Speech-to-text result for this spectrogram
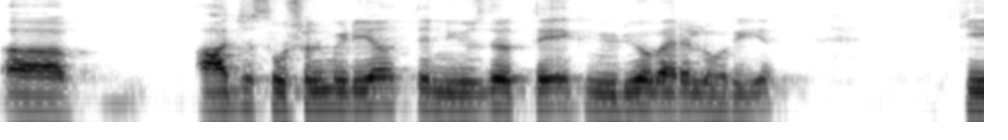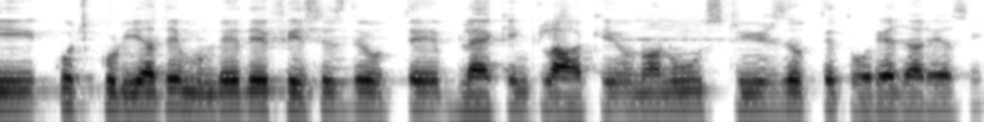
ਅ, ਅੱਜ ਸੋਸ਼ਲ ਮੀਡੀਆ ਤੇ ਨਿਊਜ਼ ਦੇ ਉੱਤੇ ਇੱਕ ਵੀਡੀਓ ਵਾਇਰਲ ਹੋ ਰਹੀ ਹੈ ਕਿ ਕੁਝ ਕੁੜੀਆਂ ਤੇ ਮੁੰਡੇ ਦੇ ਫੇਸਿਸ ਦੇ ਉੱਤੇ ਬਲੈਕ ਇੰਕ ਲਾ ਕੇ ਉਹਨਾਂ ਨੂੰ ਸਟਰੀਟਸ ਦੇ ਉੱਤੇ ਤੋਰਿਆ ਜਾ ਰਿਹਾ ਸੀ।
